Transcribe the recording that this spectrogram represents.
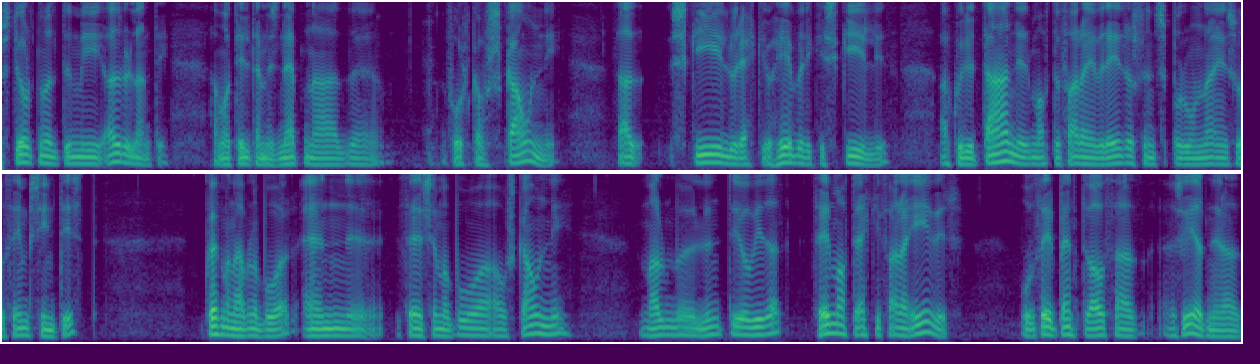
stjórnvöldum í öðru landi. Það má til dæmis nefna að uh, fólk á skáni það skilur ekki og hefur ekki skilið að hverju danir máttu fara yfir Eirasundsbrúna eins og þeim síndist Kaupmannhafnabúar en uh, þeir sem að búa á Skáni, Malmö, Lundi og víðar, þeir máttu ekki fara yfir og þeir bentu á það svíjarnir að,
